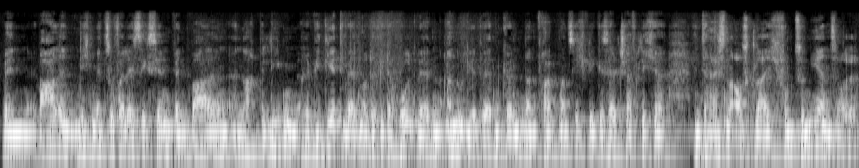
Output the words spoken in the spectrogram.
wenn Wahlen nicht mehr zuverlässig sind, wenn Wahlen nach Belieben revidiert werden oder wiederholt werden, annulliert werden können, dann fragt man sich, wie gesellschaftlicher Interessenausgleich funktionieren soll.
